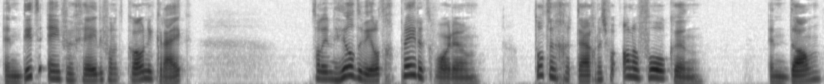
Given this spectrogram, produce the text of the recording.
En dit evangelie van het koninkrijk zal in heel de wereld gepredikt worden, tot een getuigenis voor alle volken. En dan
